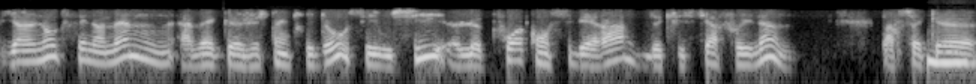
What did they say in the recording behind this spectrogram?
il y a un autre phénomène avec euh, Justin Trudeau, c'est aussi euh, le poids considérable de Christian Freeland. Parce que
